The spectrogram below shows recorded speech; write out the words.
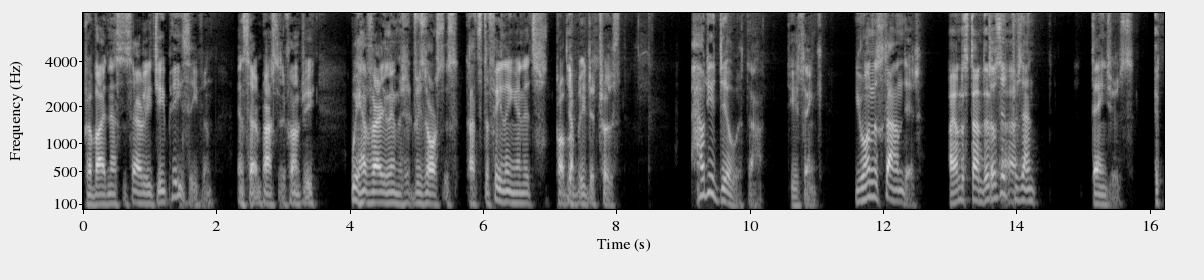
provide necessarily GPs even in certain parts of the country. We have very limited resources. That's the feeling, and it's probably the truth. How do you deal with that, do you think? You understand it. I understand it. Does it uh, present dangers? it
